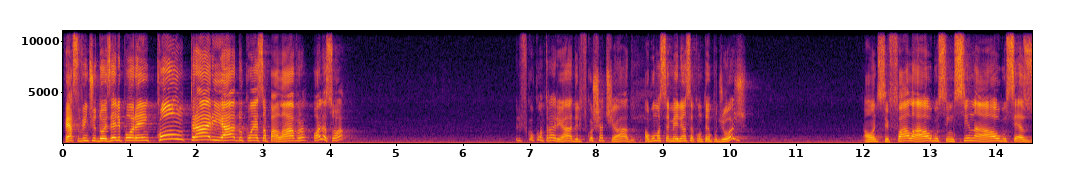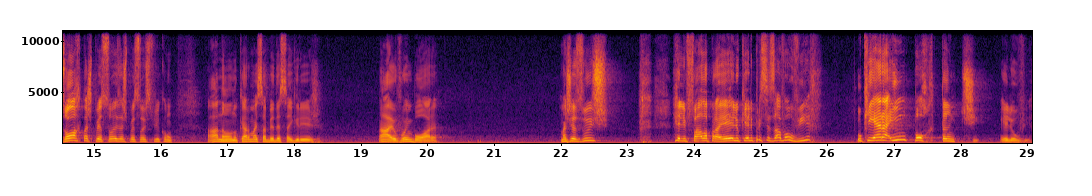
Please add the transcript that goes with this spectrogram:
Verso 22, ele, porém, contrariado com essa palavra, olha só. Ele ficou contrariado, ele ficou chateado. Alguma semelhança com o tempo de hoje? Onde se fala algo, se ensina algo, se exorta as pessoas, as pessoas ficam: ah, não, não quero mais saber dessa igreja. Ah, eu vou embora. Mas Jesus, ele fala para ele o que ele precisava ouvir, o que era importante ele ouvir.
